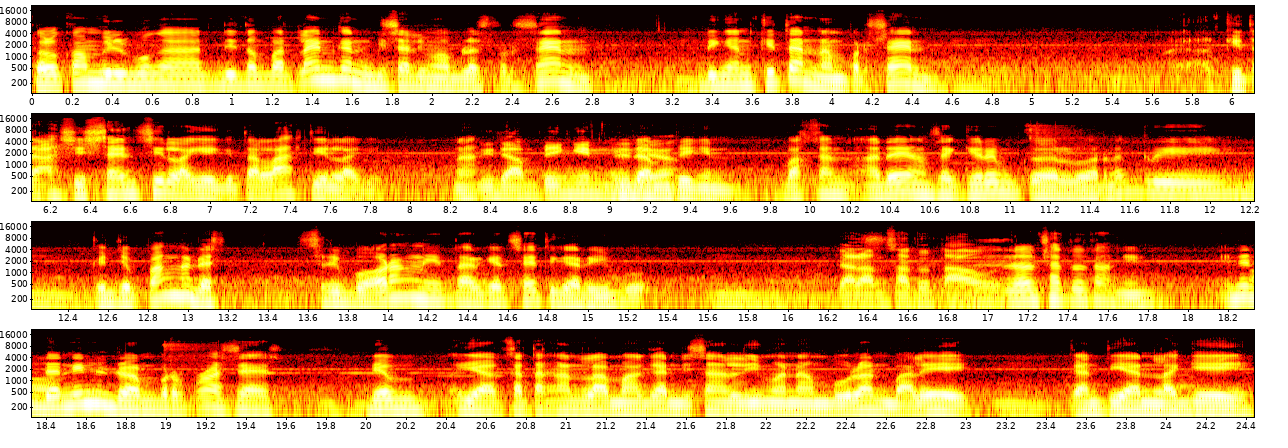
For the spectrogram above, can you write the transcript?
Kalau kau ambil bunga di tempat lain kan bisa 15%. Dengan kita 6%. Kita asistensi lagi, kita latih lagi. Nah, Didampingin gitu ya. didampingin. Bahkan ada yang saya kirim ke luar negeri. Hmm. Ke Jepang ada 1000 orang nih, target saya 3000 Hmm. Dalam satu tahun. dalam satu tahun ini. Ini dan Oke. ini dalam berproses. Dia ya katakanlah magang di sana 5 6 bulan balik, Hmm. gantian lagi.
